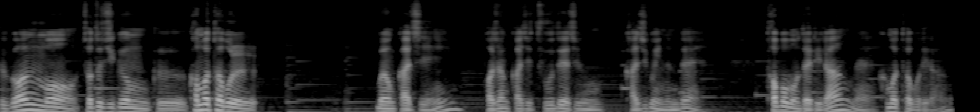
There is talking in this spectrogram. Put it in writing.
그건 뭐 저도 지금 그 컨버터블 모형까지 버전까지 두 대 지금 가지고 있는데 터보 모델이랑 네 컨버터블이랑.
